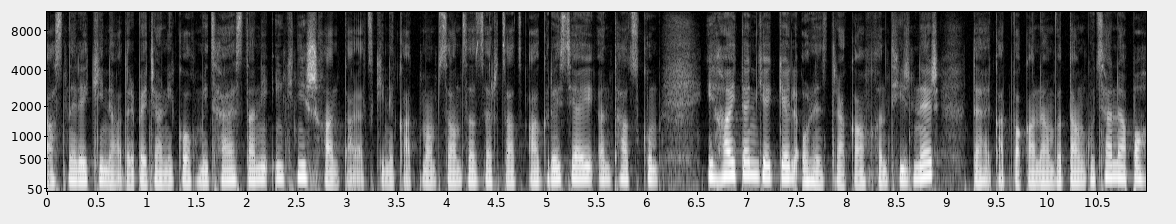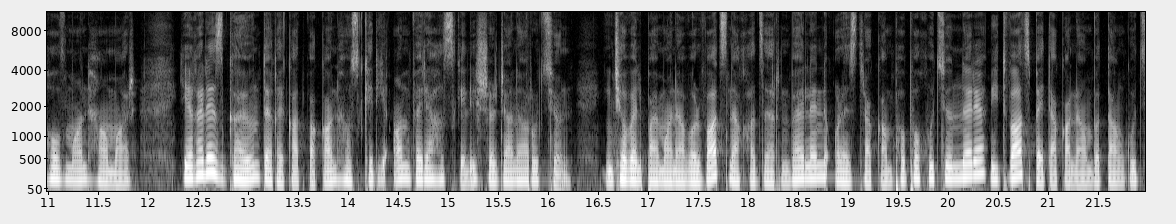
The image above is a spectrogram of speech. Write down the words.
13-ին Ադրբեջանի կողմից Հայաստանի ինքնիշխան տարածքի նկատմամբ սանձազերծած ագրեսիայի ընթացքում ի հայտ են եկել օրենսդրական խնդիրներ տեղեկատվական անվտանգության ապահովման համար։ Եղել է զգայուն տեղեկատվական հոսքերի անվերահսկելի շրջանառություն, ինչով էլ պայմանավորված նախաձեռնվել են օրենսդրական փոփոխությունները միտված պետական անվտանգության,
